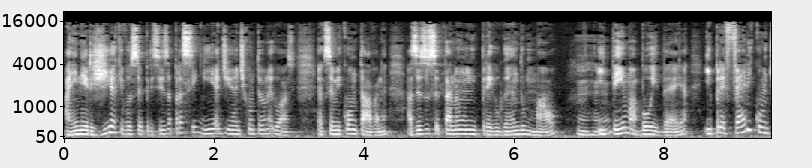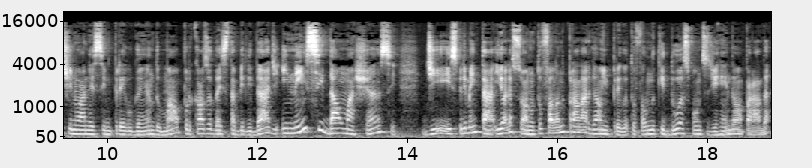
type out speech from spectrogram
a energia que você precisa para seguir adiante com o teu negócio. É o que você me contava, né? Às vezes você está num emprego ganhando mal, uhum. e tem uma boa ideia e prefere continuar nesse emprego ganhando mal por causa da estabilidade e nem se dá uma chance de experimentar. E olha só, não estou falando para largar o emprego, eu estou falando que duas fontes de renda é uma parada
